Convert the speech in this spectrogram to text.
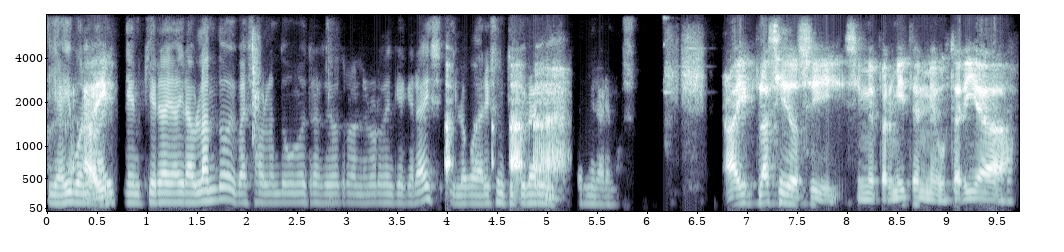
Y ahí, bueno, ahí. quien quiera ir hablando, y vais hablando uno tras de otro en el orden que queráis, y luego daréis un titular y terminaremos. Ahí, Plácido, si, si me permiten, me gustaría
